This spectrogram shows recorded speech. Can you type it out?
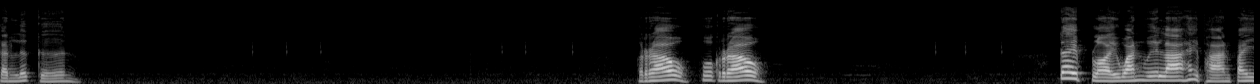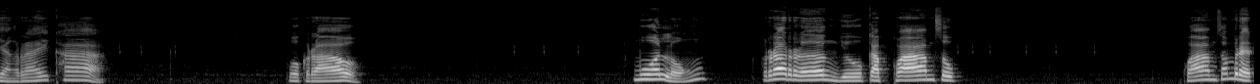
กันเหลือเกิน เราพวกเรา ได้ปล่อยวันเวลาให้ผ่านไปอย่างไร้ค่า พวกเรา มัวหลง ระเริงอยู่กับความสุข ความสำเร็จ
